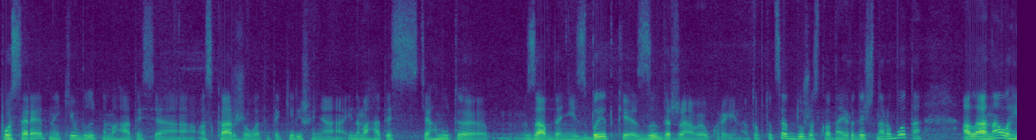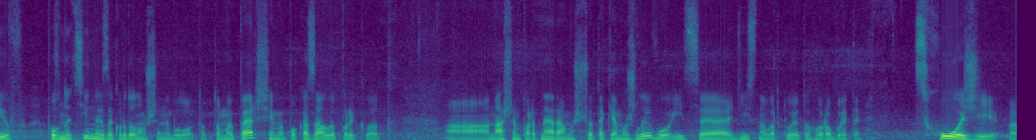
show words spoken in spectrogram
посередників будуть намагатися оскаржувати такі рішення і намагатися стягнути завдані збитки з держави Україна. Тобто це дуже складна юридична робота, але аналогів повноцінних за кордоном ще не було. Тобто ми перші, ми показали приклад нашим партнерам, що таке можливо, і це дійсно вартує того робити. Схожі е,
